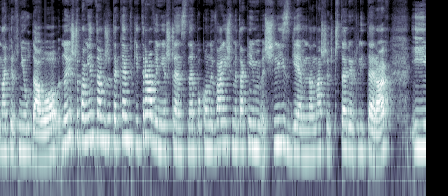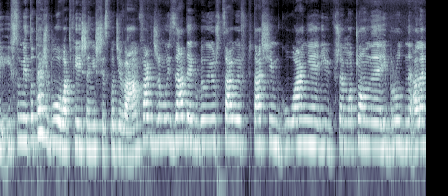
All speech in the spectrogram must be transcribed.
najpierw nie udało. No jeszcze pamiętam, że te kępki trawy nieszczęsne pokonywaliśmy takim ślizgiem na naszych czterech literach i, i w sumie to też było łatwiejsze niż się spodziewałam. Fakt, że mój zadek był już cały w ptasim głanie i przemoczony i brudny, ale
